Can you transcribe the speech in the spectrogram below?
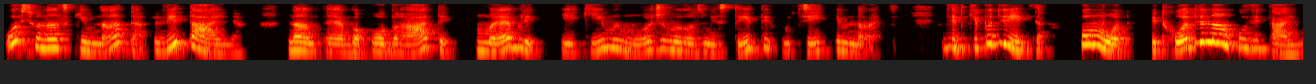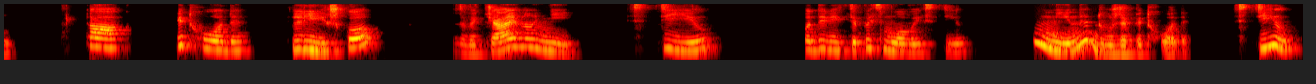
Ось у нас кімната вітальня. Нам треба обрати меблі, які ми можемо розмістити у цій кімнаті. Дітки, подивіться, комод підходить нам у вітальню? Так, підходить. Ліжко? Звичайно, ні. Стіл. Подивіться, письмовий стіл. Ні, не дуже підходить. Стіл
